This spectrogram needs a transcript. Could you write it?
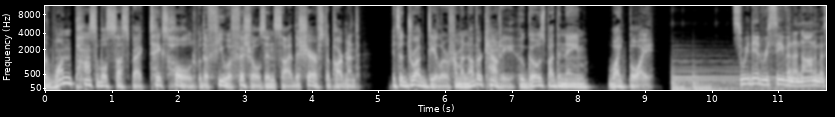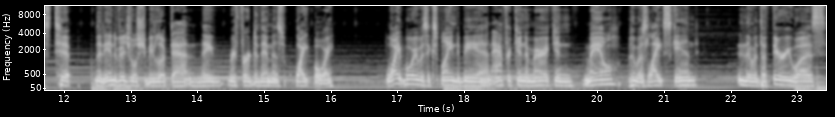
But one possible suspect takes hold with a few officials inside the sheriff's department. It's a drug dealer from another county who goes by the name White Boy. So we did receive an anonymous tip that individuals should be looked at, and they referred to them as White Boy. White Boy was explained to be an African American male who was light skinned. The theory was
